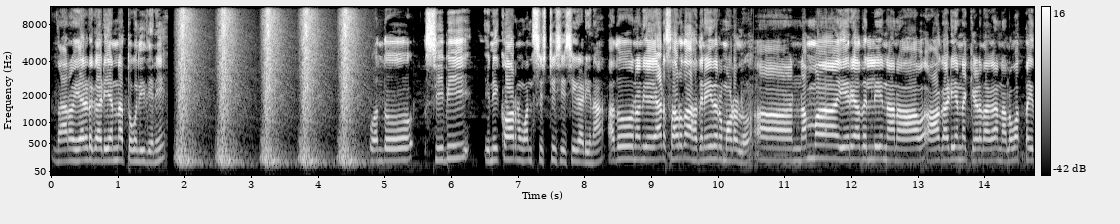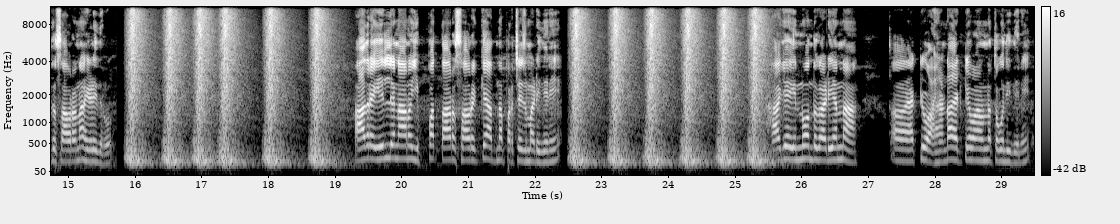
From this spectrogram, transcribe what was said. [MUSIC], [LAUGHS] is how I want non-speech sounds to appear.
ನಾನು ಎರಡು ಗಾಡಿಯನ್ನು ತಗೊಂಡಿದ್ದೀನಿ. ಒಂದು C B unicorn one sixty C C ಗಾಡಿನ. ಅದು ನನಗೆ ಎರಡು ಸಾವಿರದ ಹದಿನೈದರ ಮಾಡಲು ನಮ್ಮ ಏರಿಯಾದಲ್ಲಿ ನಾನು ಆ- ಗಾಡಿಯನ್ನು ಕೇಳಿದಾಗ ನಲವತ್ತೈದು ಸಾವಿರನ ಹೇಳಿದರು. ಆದರೆ ಇಲ್ಲಿ ನಾನು ಇಪ್ಪತ್ತಾರು ಸಾವಿರಕ್ಕೆ ಅದನ್ನ ಪರ್ಚೇಸ್ ಮಾಡಿದ್ದೀನಿ. ಹಾಗೆ ಇನ್ನೊಂದು ಗಾಡಿಯನ್ನು ಆ್ಯಕ್ಟಿವ್ ಹ್ಯಾಂಡಾ ಆ್ಯಕ್ಟಿವನ್ನು ತೊಗೊಂಡಿದ್ದೀನಿ.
